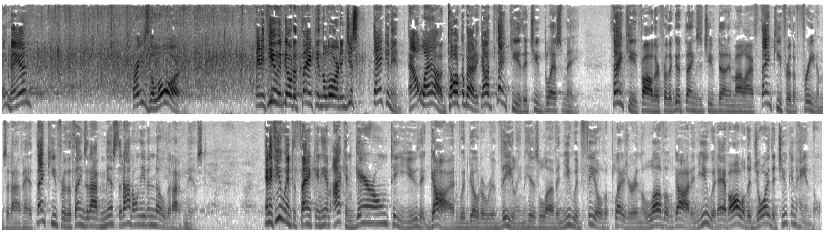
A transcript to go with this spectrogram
Amen. Praise the Lord. And if you would go to thanking the Lord and just thanking Him out loud, talk about it. God, thank you that you've blessed me. Thank you, Father, for the good things that you've done in my life. Thank you for the freedoms that I've had. Thank you for the things that I've missed that I don't even know that I've missed. And if you went to thanking Him, I can guarantee you that God would go to revealing His love and you would feel the pleasure and the love of God and you would have all of the joy that you can handle.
